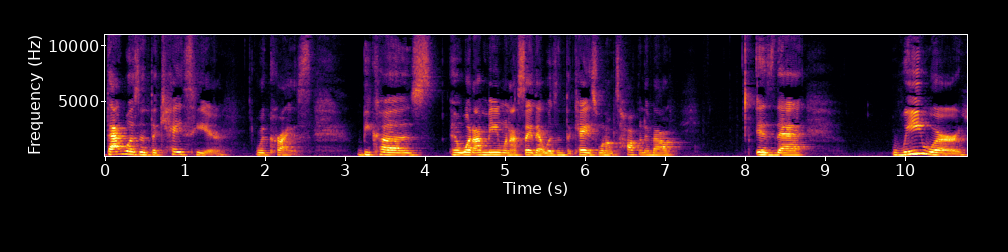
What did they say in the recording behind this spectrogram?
that wasn't the case here with Christ because and what I mean when I say that wasn't the case, what I'm talking about is that we were,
